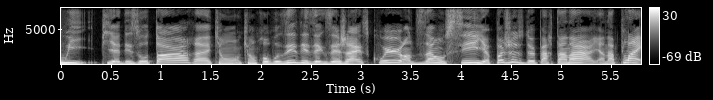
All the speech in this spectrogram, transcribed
Oui, puis il y a des auteurs euh, qui, ont, qui, ont, proposé des exégèses queer en disant aussi, il n'y a pas juste deux partenaires, il y en a plein.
